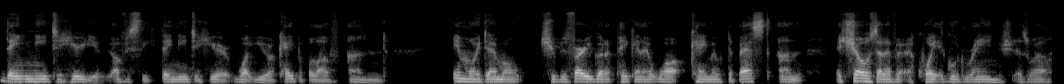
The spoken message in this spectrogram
they need to hear you. Obviously, they need to hear what you are capable of. And in my demo, she was very good at picking out what came out the best, and it shows that I have a, quite a good range as well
